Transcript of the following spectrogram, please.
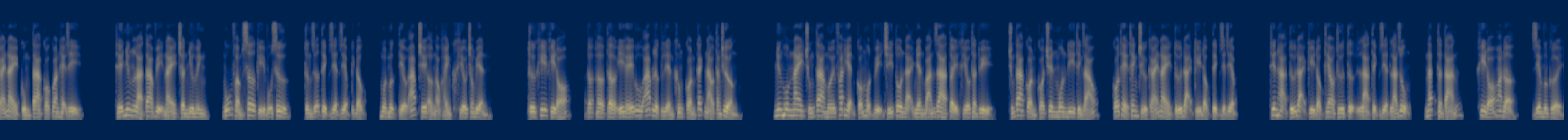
cái này cùng ta có quan hệ gì? Thế nhưng là ta vị này trần như minh, ngũ phẩm sơ kỳ vũ sư, từng giữa tịch diệt diệp kịch độc, một mực tiểu áp chế ở ngọc hành khiếu trong biển. Từ khi khi đó, tờ tờ tờ y hế u áp lực liền không còn cách nào tăng trưởng. Nhưng hôm nay chúng ta mới phát hiện có một vị trí tôn đại nhân bán ra tẩy khiếu thần thủy chúng ta còn có chuyên môn đi thỉnh giáo, có thể thanh trừ cái này tứ đại kỳ độc tịch diệt diệp thiên hạ tứ đại kỳ độc theo thứ tự là tịch diệt lá dụng, nát thân tán, khi đó hoa nở, diêm vương cười.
